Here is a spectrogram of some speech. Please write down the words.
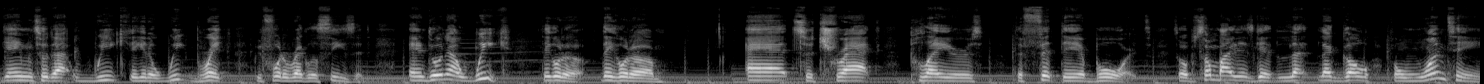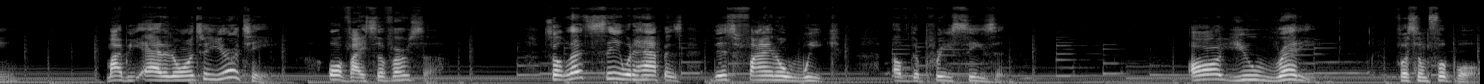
game until that week. They get a week break before the regular season. And during that week, they go to they go to um, add, subtract players to fit their boards. So if somebody that's get let, let go from one team, might be added on to your team. or vice versa. So let's see what happens this final week of the preseason. Are you ready for some football?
